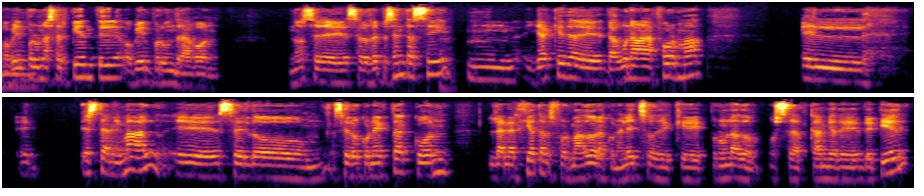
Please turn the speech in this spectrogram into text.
o bien por una serpiente o bien por un dragón. ¿no? Se, se lo representa así, mm, ya que de, de alguna forma el, eh, este animal eh, se, lo, se, lo, conecta con la energía transformadora, con el hecho de que, por un lado, o sea, cambia de, piel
